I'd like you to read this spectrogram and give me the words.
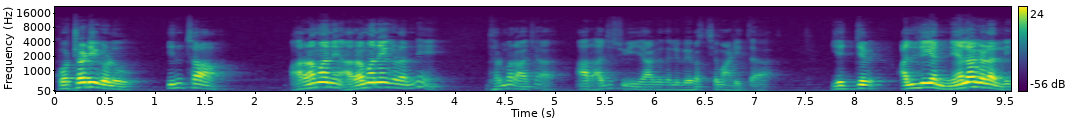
ಕೊಠಡಿಗಳು, ಇಂಥ ಅರಮನೆ, ಅರಮನೆಗಳನ್ನೇ ಧರ್ಮರಾಜ ಆ ರಾಜಸ್ವೀಯ ಯಾಗದಲ್ಲಿ ವ್ಯವಸ್ಥೆ ಮಾಡಿದ್ದ. ಯಜ್ಞ, ಅಲ್ಲಿಯ ನೆಲಗಳಲ್ಲಿ,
